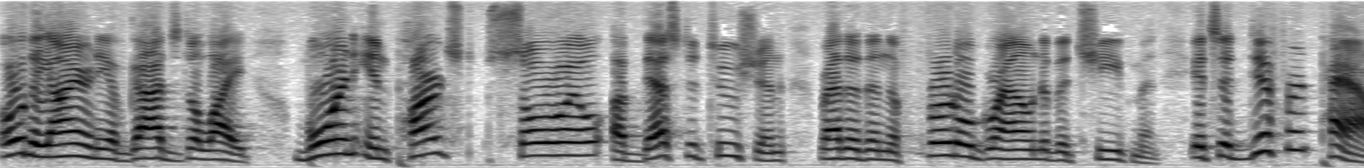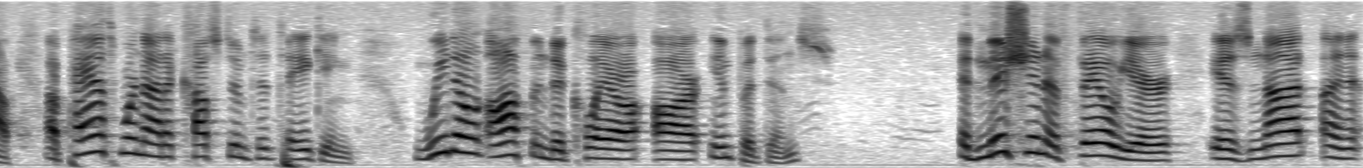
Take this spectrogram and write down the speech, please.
Oh, the irony of God's delight. Born in parched soil of destitution rather than the fertile ground of achievement. It's a different path, a path we're not accustomed to taking. We don't often declare our impotence. Admission of failure is not an,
